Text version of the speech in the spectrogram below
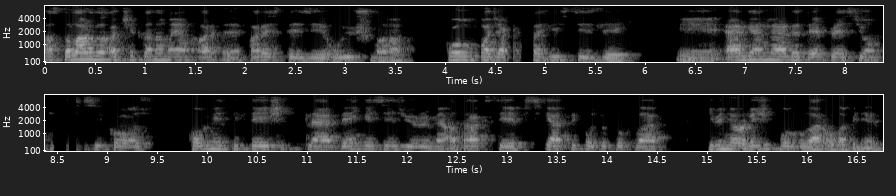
Hastalarda açıklanamayan e, parestezi, uyuşma, kol bacakta hissizlik, ergenlerde depresyon, psikoz, kognitif değişiklikler, dengesiz yürüme, ataksi, psikiyatrik bozukluklar gibi nörolojik bulgular olabilir.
